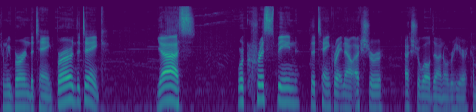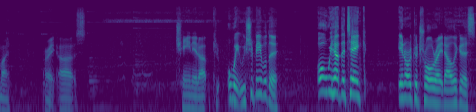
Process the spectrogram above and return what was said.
Can we burn the tank? Burn the tank. Yes. We're crisping the tank right now. Extra, extra well done over here. Come on. All right. Uh, chain it up. Oh, wait, we should be able to... Oh, we have the tank in our control right now. Look at this.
